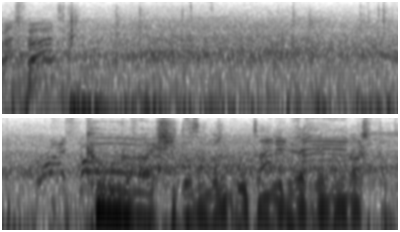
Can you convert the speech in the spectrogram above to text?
Rashford. Kurwa, jeśli to założy był, to nie wiesz, nie mamy Rashford.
